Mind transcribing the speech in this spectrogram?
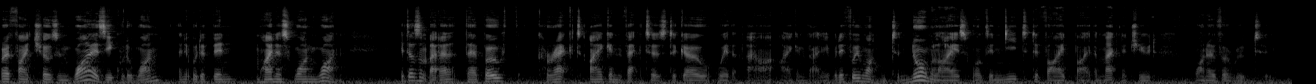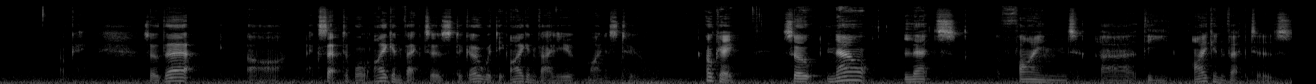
Or if I'd chosen y is equal to 1, then it would have been minus 1, 1. It doesn't matter, they're both correct eigenvectors to go with our eigenvalue. But if we want to normalize, we'll need to divide by the magnitude 1 over root 2. Okay, so there are acceptable eigenvectors to go with the eigenvalue minus 2. Okay, so now let's find uh, the eigenvectors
